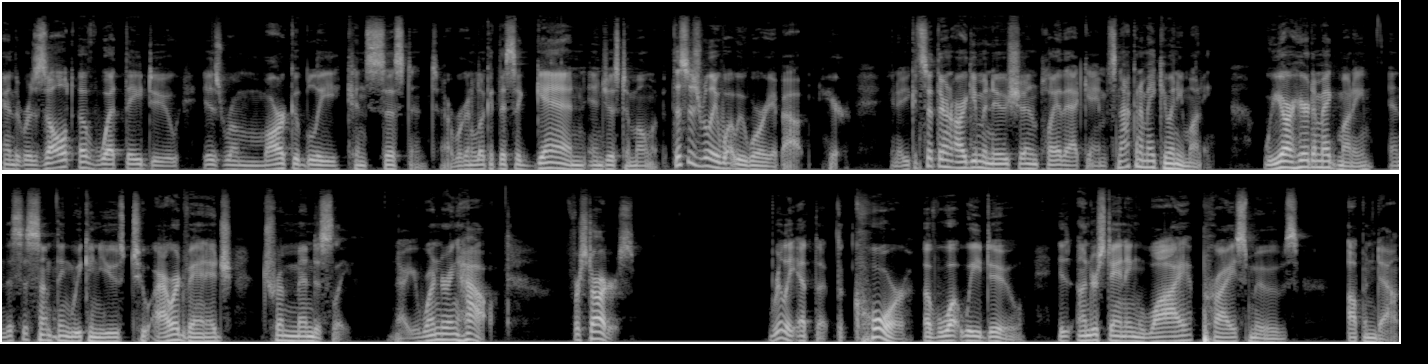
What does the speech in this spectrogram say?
and the result of what they do is remarkably consistent. We're going to look at this again in just a moment. But this is really what we worry about here. You know, you can sit there and argue minutia and play that game. It's not going to make you any money. We are here to make money, and this is something we can use to our advantage tremendously. Now, you're wondering how. For starters, really at the, the core of what we do is understanding why price moves up and down.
